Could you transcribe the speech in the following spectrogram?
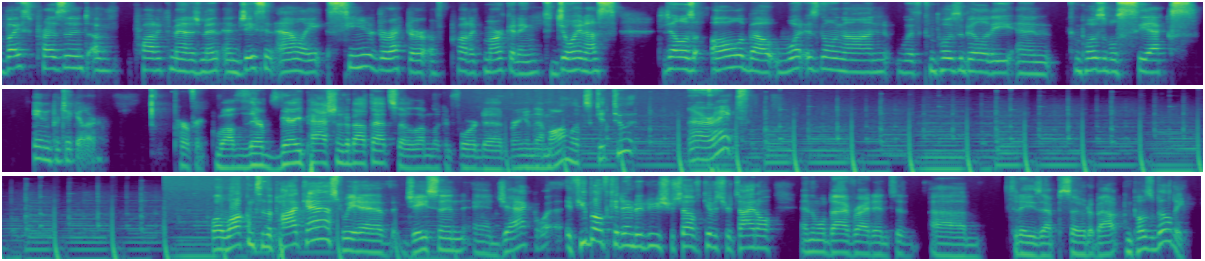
Vice President of Product Management, and Jason Alley, Senior Director of Product Marketing, to join us to tell us all about what is going on with composability and composable CX in particular. Perfect. Well, they're very passionate about that. So I'm looking forward to bringing them on. Let's get to it. All right. Well, welcome to the podcast. We have Jason and Jack. If you both could introduce yourself, give us your title, and then we'll dive right into um, today's episode about composability.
